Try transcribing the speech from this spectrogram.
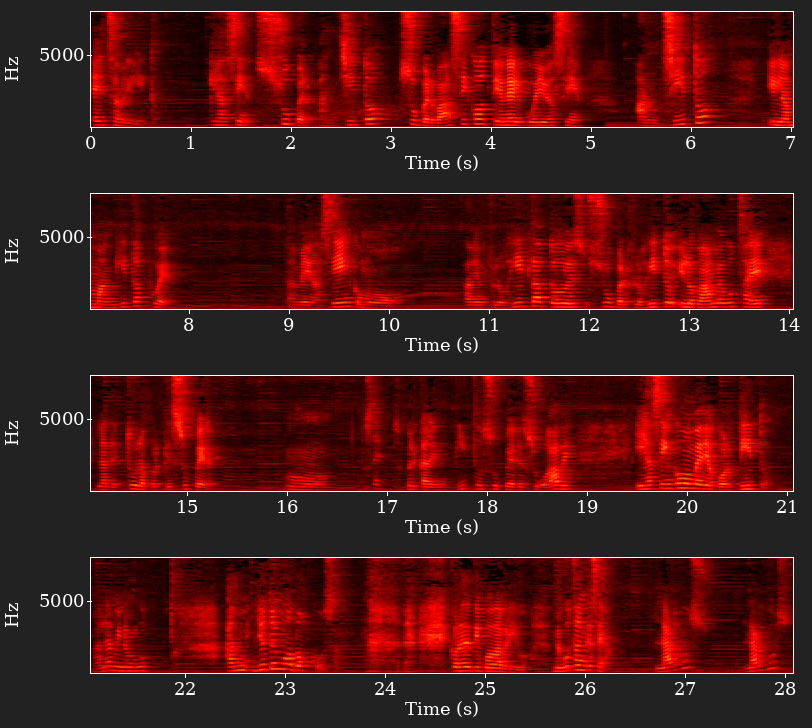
Este abriguito, que es así súper anchito, súper básico, tiene el cuello así anchito y las manguitas pues también así como también flojita, todo es súper flojito y lo que más me gusta es la textura porque es súper, mm, no sé, súper calentito, súper suave y es así como medio cortito, ¿vale? A mí no me gusta... yo tengo dos cosas con este tipo de abrigo. Me gustan que sean largos largos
